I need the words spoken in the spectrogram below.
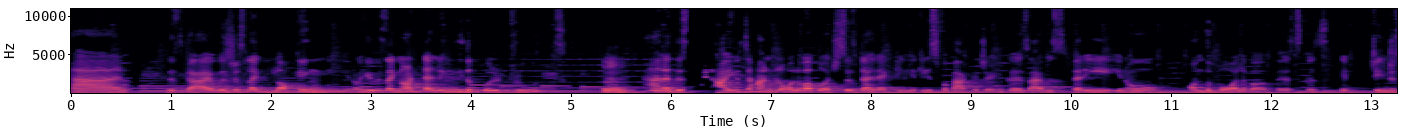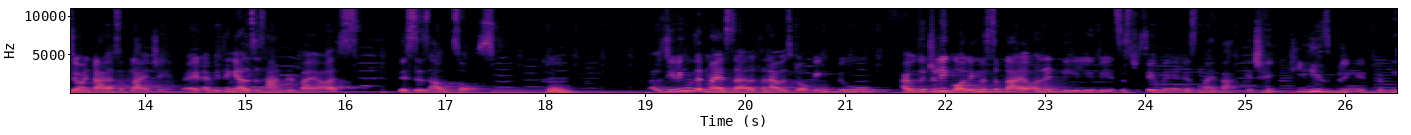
And this guy was just like blocking me, you know, he was like not telling me the full truth Mm. And at this point, I used to handle all of our purchases directly, at least for packaging, because I was very, you know, on the ball about this because it changes your entire supply chain, right? Everything else is handled by us. This is outsourced. Hmm. I was dealing with it myself and I was talking to, I was literally calling the supplier on a daily basis to say, Where is my packaging? Please bring it to me.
